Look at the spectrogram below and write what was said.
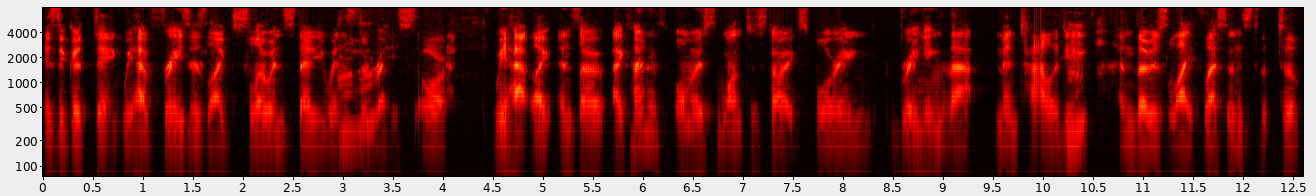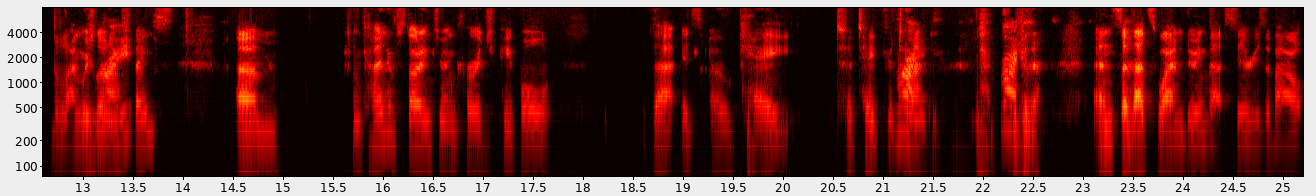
is a good thing. We have phrases like slow and steady wins the Mhm. race, or we have like, and so I kind of almost want to start exploring bringing that mentality and those life lessons to, to the language learning Right. space. Um, and kind of starting to encourage people that it's okay to take your time. Right. Right. you know? And so that's why I'm doing that series about.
